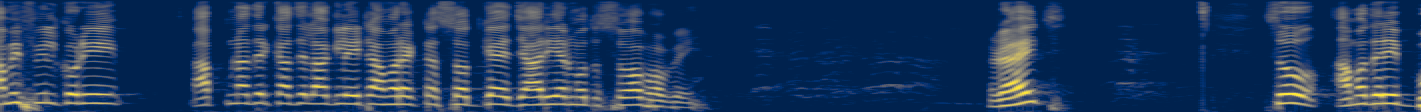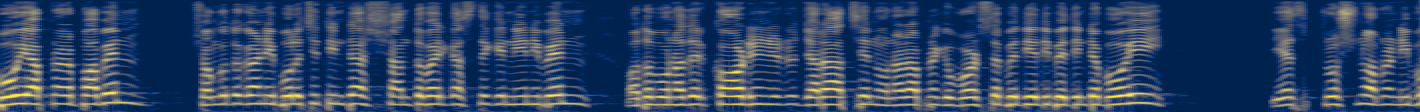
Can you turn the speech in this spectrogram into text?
আমি ফিল করি আপনাদের কাজে লাগলে এটা আমার একটা সদগায় জারিয়ার মতো সব হবে। রাইট সো আমাদের এই বই আপনারা পাবেন। সঙ্গত কারণে বলেছি, তিনটা শান্ত ভাইয়ের কাছ থেকে নিয়ে নেবেন অথবা ওনাদের কোঅর্ডিনেটর যারা আছেন, ওনারা আপনাকে হোয়াটসঅ্যাপে দিয়ে দিবে তিনটা বই। ইয়েস প্রশ্ন আমরা নিব।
